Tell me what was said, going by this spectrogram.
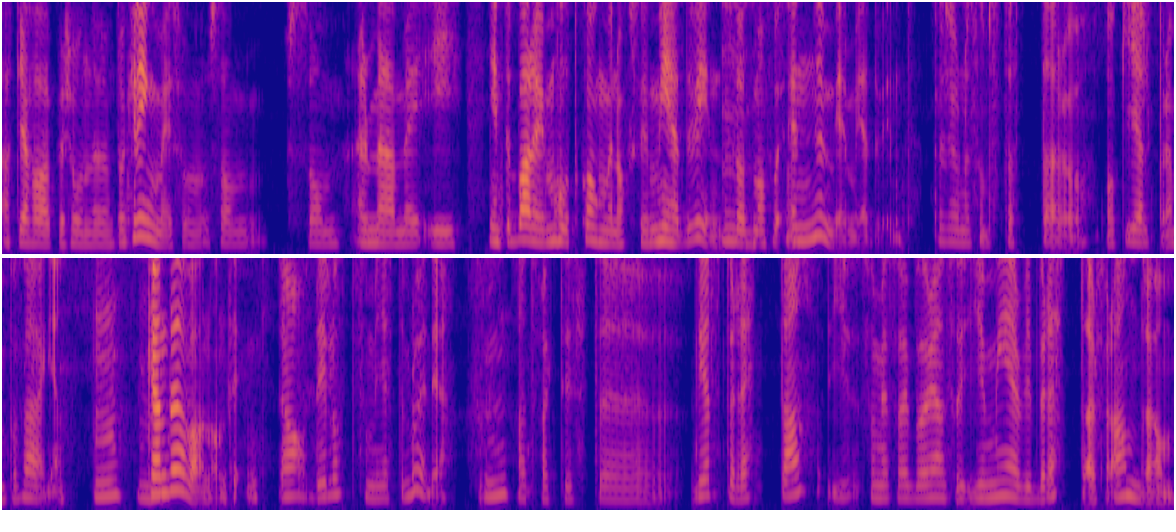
att jag har personer runt omkring mig som, som, som är med mig i, inte bara i motgång, men också i medvind, mm, så att man får så. ännu mer medvind. Personer som stöttar och, och hjälper en på vägen. Mm. Mm. Kan det vara någonting? Ja, det låter som en jättebra idé. Mm. Att faktiskt eh, dels berätta, ju, som jag sa i början, så ju mer vi berättar för andra om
